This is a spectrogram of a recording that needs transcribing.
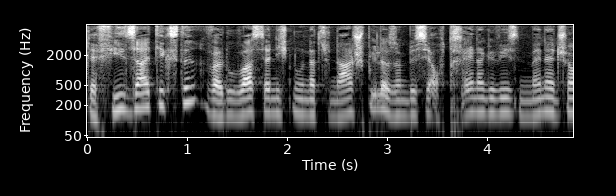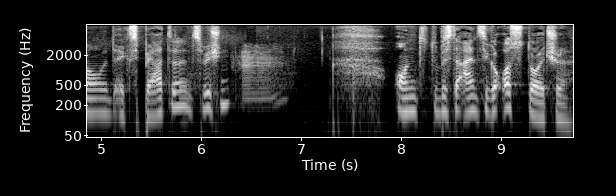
Der vielseitigste, weil du warst ja nicht nur Nationalspieler, sondern bist ja auch Trainer gewesen, Manager und Experte inzwischen. Mhm. Und du bist der einzige Ostdeutsche.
